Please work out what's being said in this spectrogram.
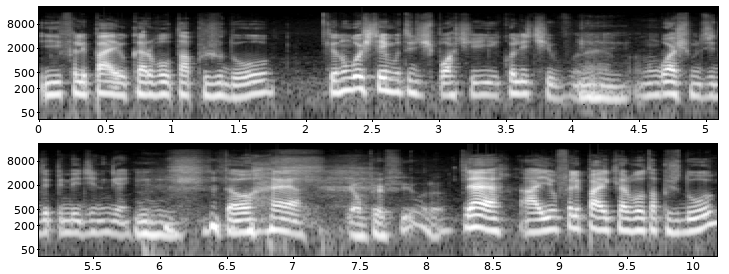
e falei, pai, eu quero voltar pro judô, porque eu não gostei muito de esporte coletivo, né? Uhum. Eu não gosto muito de depender de ninguém. Então, é. É um perfil, né? É, aí eu falei, pai, eu quero voltar pro judô.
